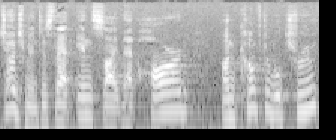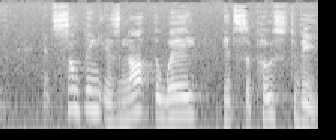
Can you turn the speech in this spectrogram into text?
Judgment is that insight, that hard, uncomfortable truth that something is not the way it's supposed to be.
